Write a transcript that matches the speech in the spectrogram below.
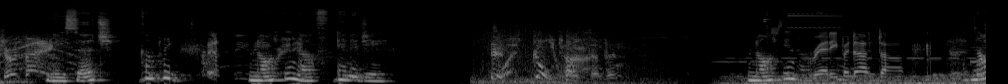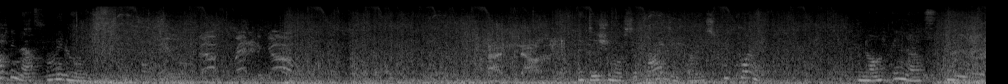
Sure thing. Research complete. SCV Not ready. enough energy. What? Go time. something? Not enough. Ready for dust off. Not enough minerals. Additional supply depots required. Not enough energy.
